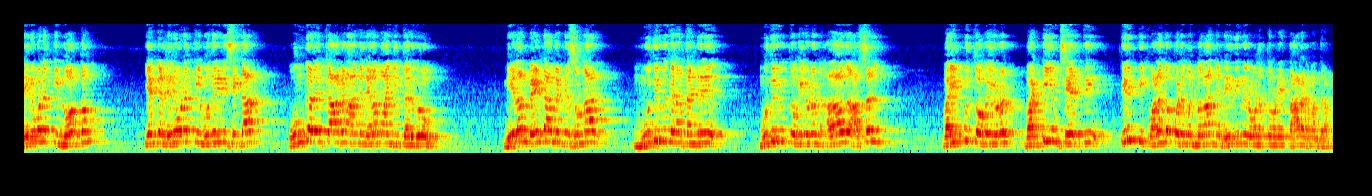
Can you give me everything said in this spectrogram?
நிறுவனத்தின் நோக்கம் எங்கள் நிறுவனத்தில் முதலீடு செய்தால் உங்களுக்காக நாங்கள் நிலம் வாங்கி தருகிறோம். நிலம் வேண்டாம் என்று சொன்னால் முதிர்வு தினத்தன்று முதிர்வு தொகையுடன் அதாவது அசல் வைப்பு தொகையுடன் வட்டியும் சேர்த்து திருப்பி வழங்கப்படும் என்பதுதான் இந்த நிதி நிறுவனத்தினுடைய தாரக மந்திரம்.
